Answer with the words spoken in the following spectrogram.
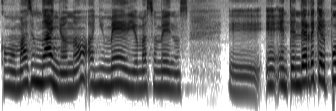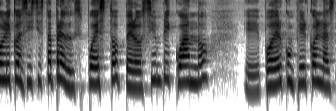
como más de un año, ¿no? Año y medio más o menos. Eh, e, entender de que el público en sí, está predispuesto, pero siempre y cuando eh, poder cumplir con las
